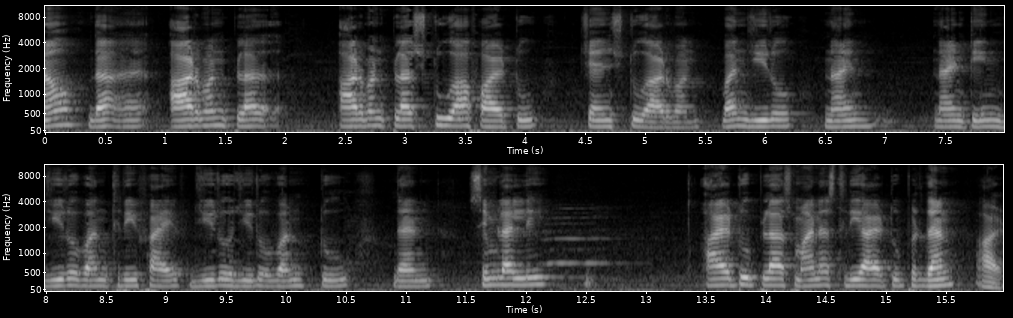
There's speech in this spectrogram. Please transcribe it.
Now the uh, r1 plus r1 plus 2 of r2 change to r1 1 0 9 19 0 1 3 5 0 0 1 2 then similarly r2 plus minus 3 r2 then r.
